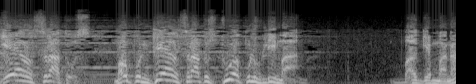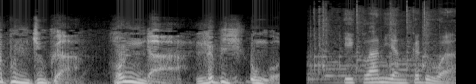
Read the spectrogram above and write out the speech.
GL 100 maupun GL 125. Bagaimanapun juga, Honda lebih unggul. Iklan yang kedua.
